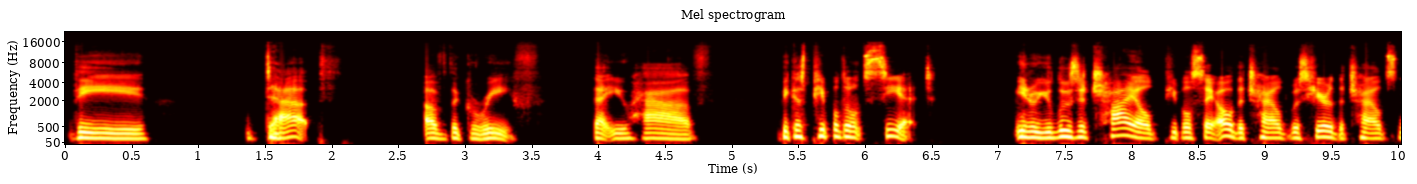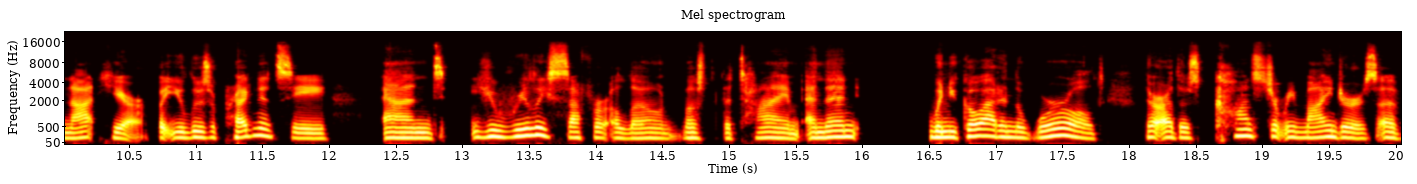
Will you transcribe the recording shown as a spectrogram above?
the depth of the grief that you have because people don't see it. You know, you lose a child, people say, oh, the child was here, the child's not here. But you lose a pregnancy, and you really suffer alone most of the time. And then when you go out in the world, there are those constant reminders of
